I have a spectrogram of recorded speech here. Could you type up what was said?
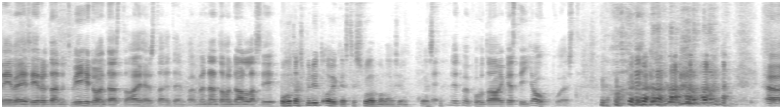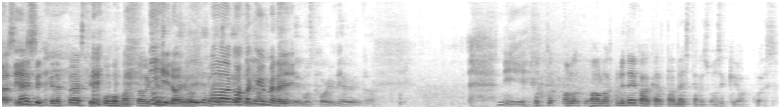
anyway, siirrytään nyt vihdoin tästä aiheesta eteenpäin. Mennään tuohon Dallasiin. Puhutaanko me nyt oikeasti suomalaisjoukkueesta? Nyt me puhutaan oikeasti joukkueesta. Ö, Siis... Näin pitkälle päästiin puhumatta oikeastaan Vihdoin. joukkueesta. ollaan kohta kymmenen- niin. Mutta olla- ollaanko nyt ekaa kertaa mestarisuosikkijoukkueessa?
